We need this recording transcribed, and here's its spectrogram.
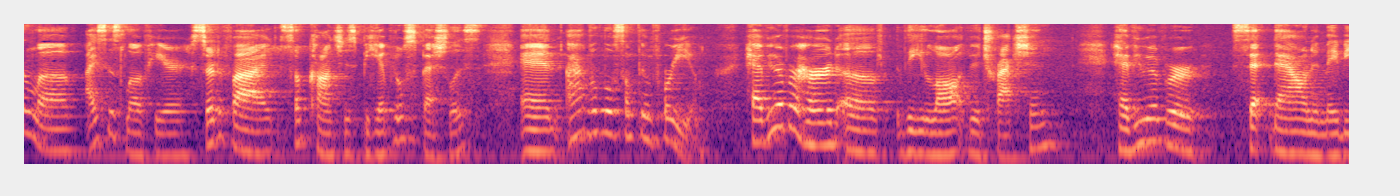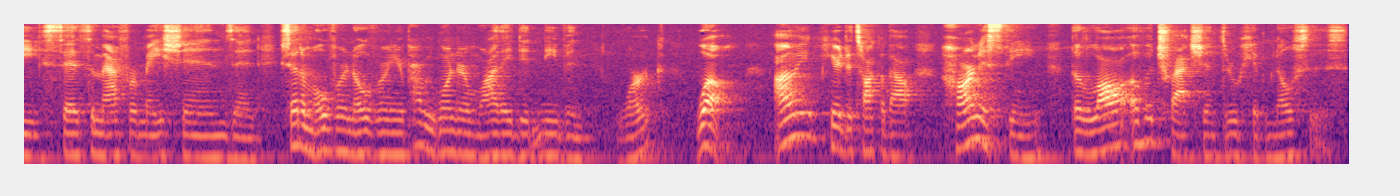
and love. Isis Love here, certified subconscious behavioral specialist, and I have a little something for you. Have you ever heard of the law of attraction? Have you ever sat down and maybe said some affirmations and said them over and over, and you're probably wondering why they didn't even work? Well, I'm here to talk about harnessing the law of attraction through hypnosis,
